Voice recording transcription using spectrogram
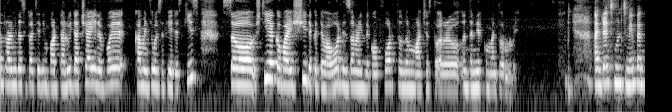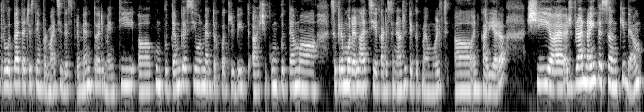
într-o anumită situație din partea lui, de aceea e nevoie ca mentiul să fie deschis, să știe că va ieși de câteva ori din zona lui de confort în urma acestor întâlniri cu mentorul lui. Andrei, îți mulțumim pentru toate aceste informații despre mentori, mentii, uh, cum putem găsi un mentor potrivit uh, și cum putem uh, să creăm o relație care să ne ajute cât mai mult în carieră. Și aș vrea, înainte să închidem,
